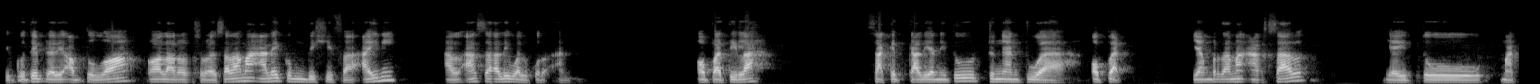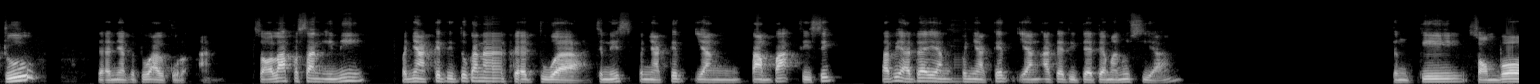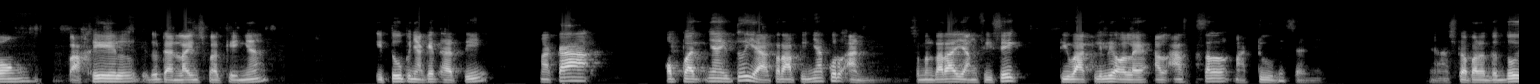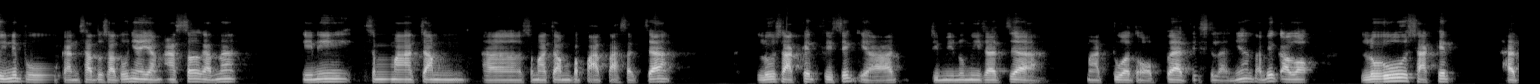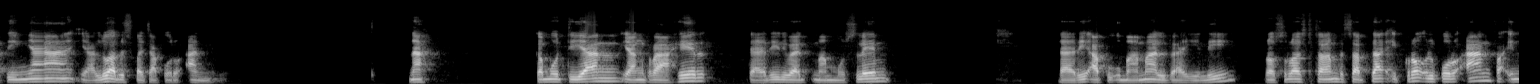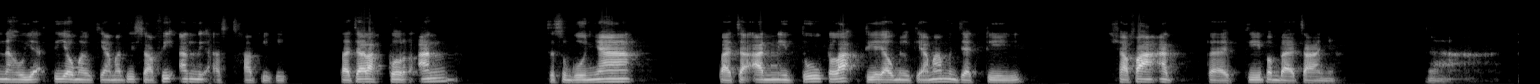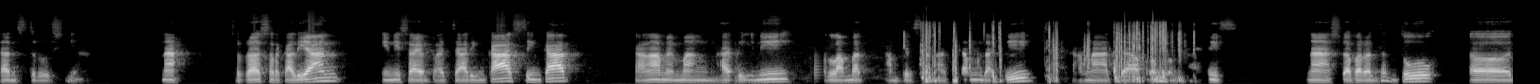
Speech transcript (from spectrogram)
dikutip dari Abdullah qala Rasulullah sallallahu alaikum bisyifa ini al asali wal Quran obatilah sakit kalian itu dengan dua obat yang pertama asal yaitu madu, dan yang kedua Al-Quran. Seolah pesan ini penyakit itu kan ada dua jenis penyakit yang tampak fisik, tapi ada yang penyakit yang ada di dada manusia, dengki, sombong, bakhil, gitu dan lain sebagainya. Itu penyakit hati. Maka obatnya itu ya terapinya Quran. Sementara yang fisik diwakili oleh al-asal madu misalnya. Ya, sudah pada tentu ini bukan satu-satunya yang asal karena ini semacam uh, semacam pepatah saja. Lu sakit fisik ya diminumi saja madu atau obat istilahnya. Tapi kalau lu sakit hatinya ya lu harus baca Quran. Nah, kemudian yang terakhir dari riwayat Imam Muslim dari Abu Umama Al-Bahili Rasulullah SAW bersabda, Iqra'ul Qur'an fa innahu ya'ti yaumal kiamati syafi'an li ashabihi. Bacalah Quran, sesungguhnya bacaan itu kelak di yaumil kiamah menjadi syafaat bagi pembacanya. Nah, dan seterusnya. Nah, saudara sekalian, ini saya baca ringkas, singkat, karena memang hari ini terlambat hampir setengah jam tadi karena ada problem teknis. Nah, sudah pada tentu eh,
